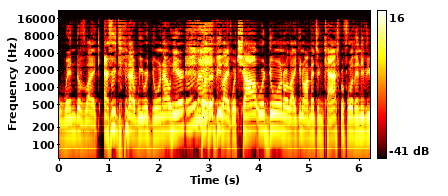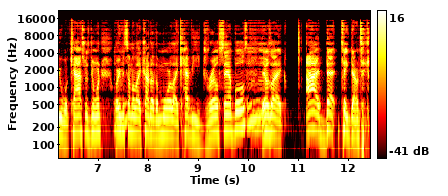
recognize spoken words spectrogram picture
wind of like everything that we were doing out here, Mm-hmm. whether it be like what Child were doing, or like you know I mentioned Cash before the interview, what Cash was doing, or Mm-hmm. even some of like kind of the more like heavy drill samples. It was like. I bet take down, take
